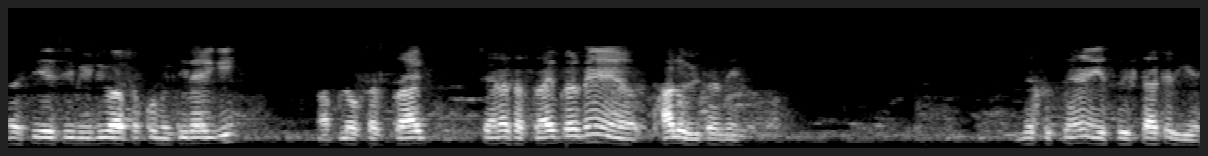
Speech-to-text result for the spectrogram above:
ऐसी ऐसी वीडियो आप सबको मिलती रहेगी। आप लोग सब्सक्राइब चैनल सब्सक्राइब कर दें फॉलो भी कर दें। देख सकते हैं, ये सब स्टार्टर ही है।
